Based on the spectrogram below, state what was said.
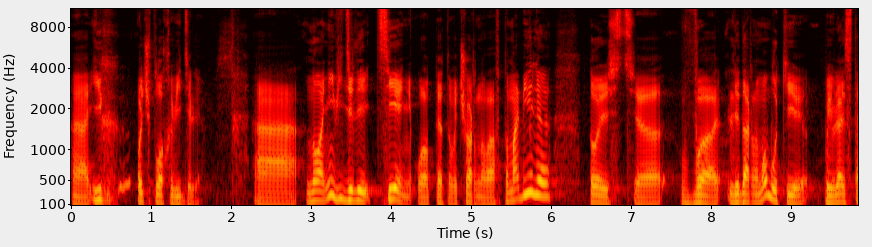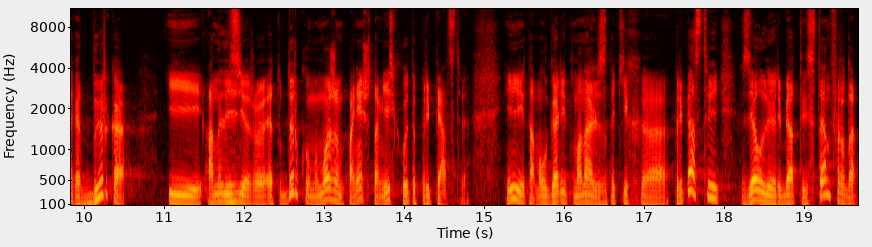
э, их очень плохо видели. Э, но они видели тень от этого черного автомобиля, то есть в лидарном облаке появляется такая дырка, и анализируя эту дырку, мы можем понять, что там есть какое-то препятствие. И там алгоритм анализа таких препятствий сделали ребята из Стэнфорда.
